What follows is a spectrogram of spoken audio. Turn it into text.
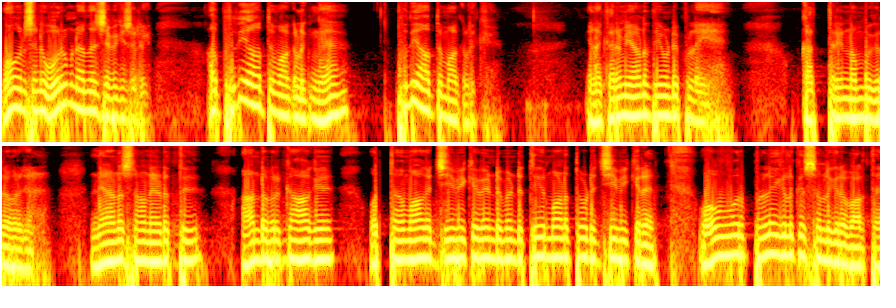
மோகன் சின்ன ஒரு மணி நேரம் தான் செபிக்க சொல்லி. அது புதிய ஆத்துமாக்களுக்குங்க. புதிய ஆத்துமாக்களுக்கு. எனக்கு அருமையான தேவனுடைய பிள்ளையே கர்த்தரை நம்புகிறவர்கள் ஞானஸ்நானம் எடுத்து ஆண்டவருக்காக உத்தமமாக ஜீவிக்க வேண்டும் என்று தீர்மானத்தோடு ஜீவிக்கிற ஒவ்வொரு பிள்ளைகளுக்கு சொல்லுகிற வார்த்தை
